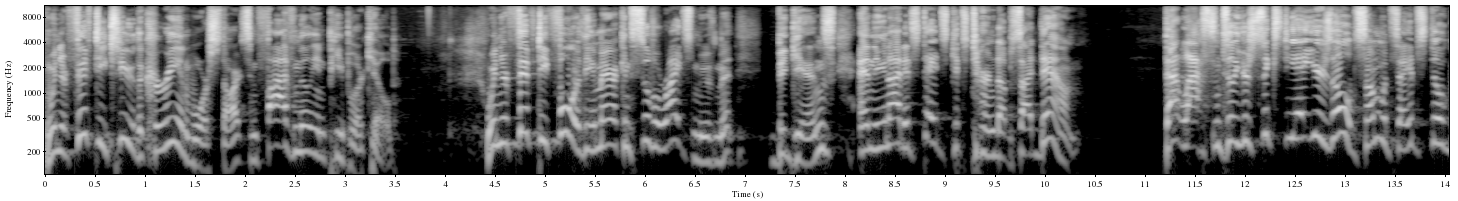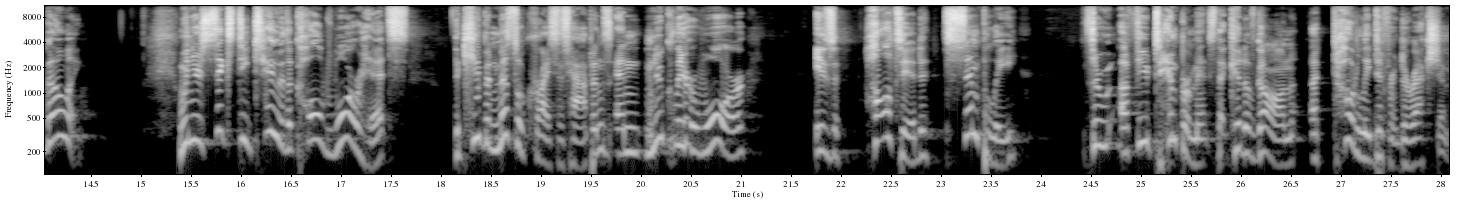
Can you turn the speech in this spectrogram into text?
When you're 52, the Korean War starts and 5 million people are killed. When you're 54, the American Civil Rights Movement begins and the United States gets turned upside down. That lasts until you're 68 years old. Some would say it's still going. When you're 62, the Cold War hits, the Cuban Missile Crisis happens, and nuclear war is halted simply through a few temperaments that could have gone a totally different direction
